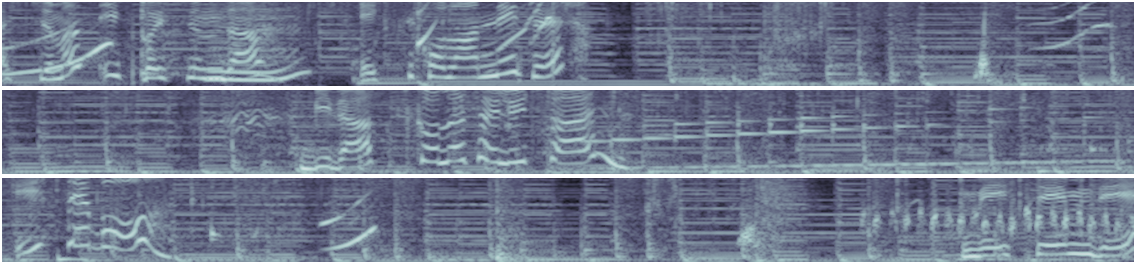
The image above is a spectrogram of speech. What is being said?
Aşçımız iş başında. Eksik olan nedir? Biraz çikolata lütfen. İşte bu. Ve şimdi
